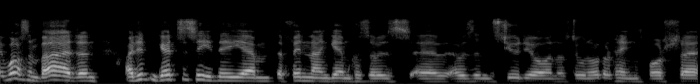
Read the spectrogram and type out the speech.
it wasn't bad, and I didn't get to see the um the Finland game because I was uh, I was in the studio and I was doing other things, but. Uh,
